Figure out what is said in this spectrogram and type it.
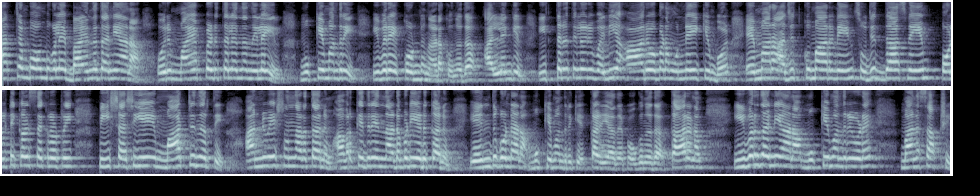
ആറ്റം ബോംബുകളെ ഭയന്ന് തന്നെയാണ് ഒരു മയപ്പെടുത്തൽ എന്ന നിലയിൽ മുഖ്യമന്ത്രി ഇവരെ കൊണ്ടു നടക്കുന്നത്. അല്ലെങ്കിൽ ഇത്തരത്തിലൊരു വലിയ ആരോപണം ഉന്നയിക്കുമ്പോൾ എം ആർ അജിത് കുമാറിനെയും സുജിത് ദാസിനെയും പൊളിറ്റിക്കൽ സെക്രട്ടറി പി ശശിയെയും മാറ്റി നിർത്തി അന്വേഷണം നടത്താനും അവർക്കെതിരെ നടപടിയെടുക്കാനും എന്തുകൊണ്ടാണ് മുഖ്യമന്ത്രിക്ക് കഴിയാതെ പോകുന്നത്? കാരണം ഇവർ തന്നെയാണ് മുഖ്യമന്ത്രിയുടെ മനസാക്ഷി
